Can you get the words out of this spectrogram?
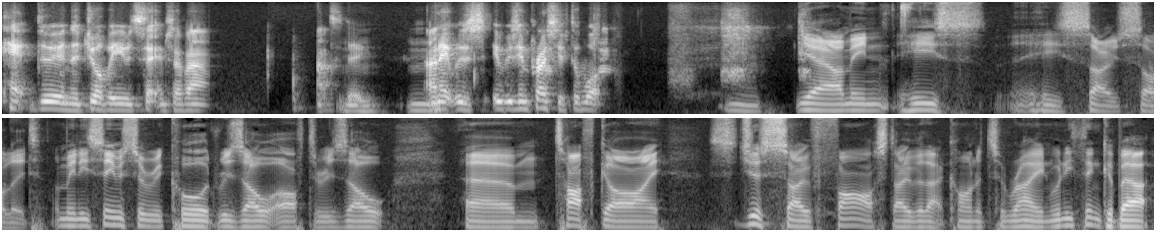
kept doing the job he would set himself out to do, Mm. and it was it was impressive to watch. Yeah, I mean he's he's so solid. I mean he seems to record result after result. Um, tough guy, just so fast over that kind of terrain. When you think about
